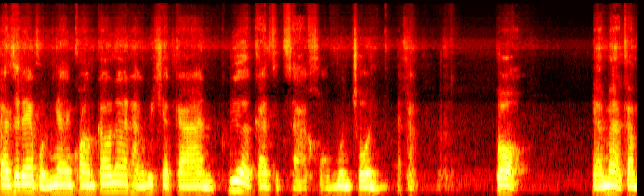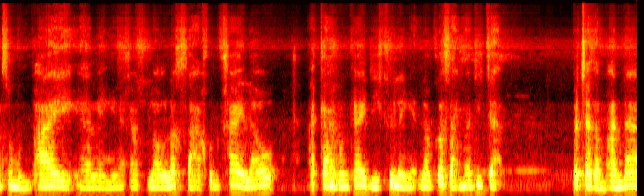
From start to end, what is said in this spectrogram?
การแสดงผลงานความก้าวหน้าทางวิชาการเพื่อการศึกษาของมวลชนนะครับ ก็งานมหากรรมสมุนไพรอะไรอย่างนี้นะครับ เรารักษาคนไข้แล้วอาการคนไข้ดีขึ้นอะไรเงี้ยเราก็สามารถที่จะประชาสัมพันธ์ได้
